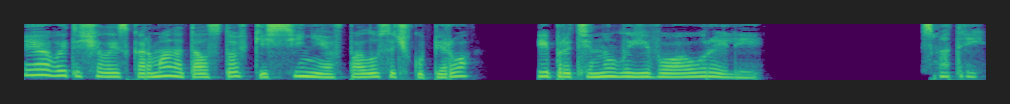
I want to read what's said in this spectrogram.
Я вытащила из кармана толстовки синее в полосочку перо и протянула его Аурелии. «Смотри,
